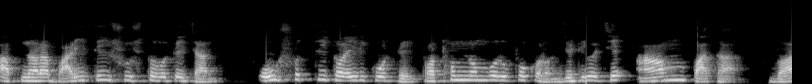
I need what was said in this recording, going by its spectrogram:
আপনারা বাড়িতেই সুস্থ হতে চান ঔষধটি তৈরি করতে প্রথম নম্বর উপকরণ যেটি হচ্ছে আম পাতা বা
